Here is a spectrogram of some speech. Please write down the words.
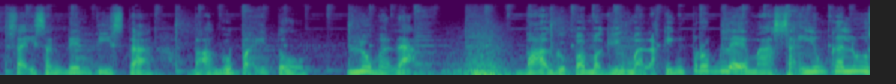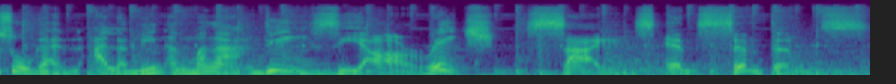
sa isang dentista bago pa ito lumala. Bago pa maging malaking problema sa iyong kalusugan, alamin ang mga DZRH signs and symptoms.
